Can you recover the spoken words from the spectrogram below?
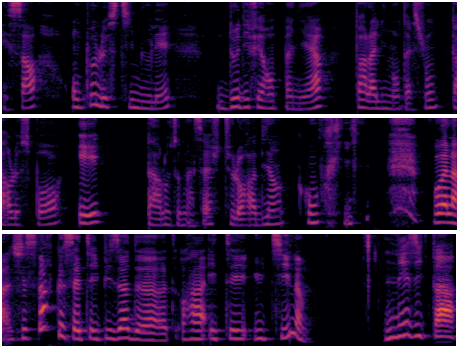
Et ça, on peut le stimuler de différentes manières, par l'alimentation, par le sport et par l'automassage, tu l'auras bien compris. voilà, j'espère que cet épisode euh, aura été utile. N'hésite pas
